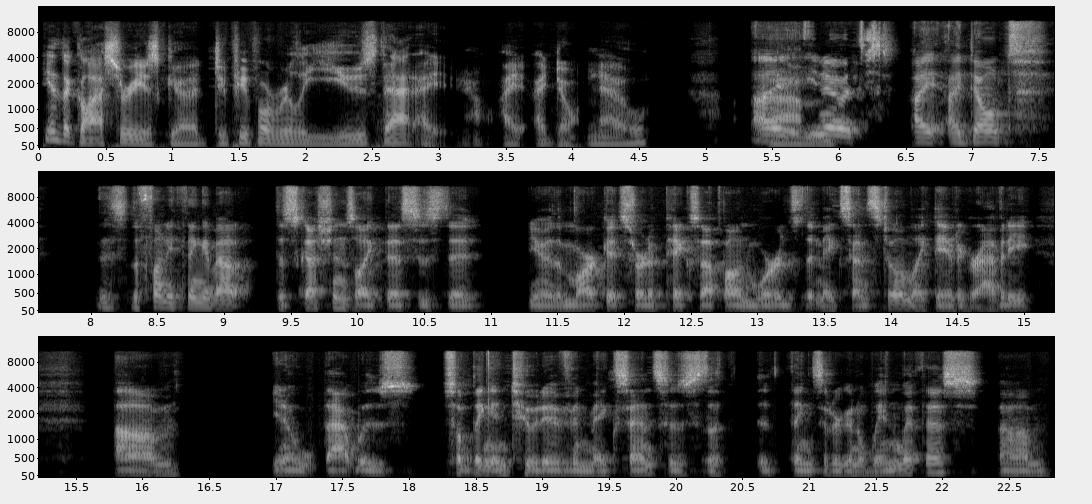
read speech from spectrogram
you know the glossary is good. Do people really use that? I you know, I I don't know. I um, you know it's I I don't this the funny thing about discussions like this is that you know the market sort of picks up on words that make sense to them, like data gravity. Um, you know that was something intuitive and makes sense is the, the things that are going to win with this. Um,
